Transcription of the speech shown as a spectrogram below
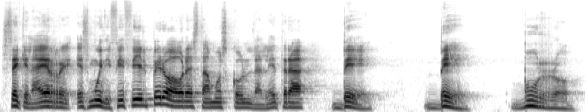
Sé que la R es muy difícil, pero ahora estamos con la letra B. B, burro.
